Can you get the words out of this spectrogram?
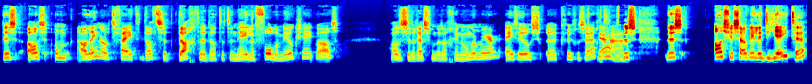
dus als, om, alleen op het feit dat ze dachten dat het een hele volle milkshake was, hadden ze de rest van de dag geen honger meer. Even heel eh, cru gezegd. Ja. Dus, dus als je zou willen diëten,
